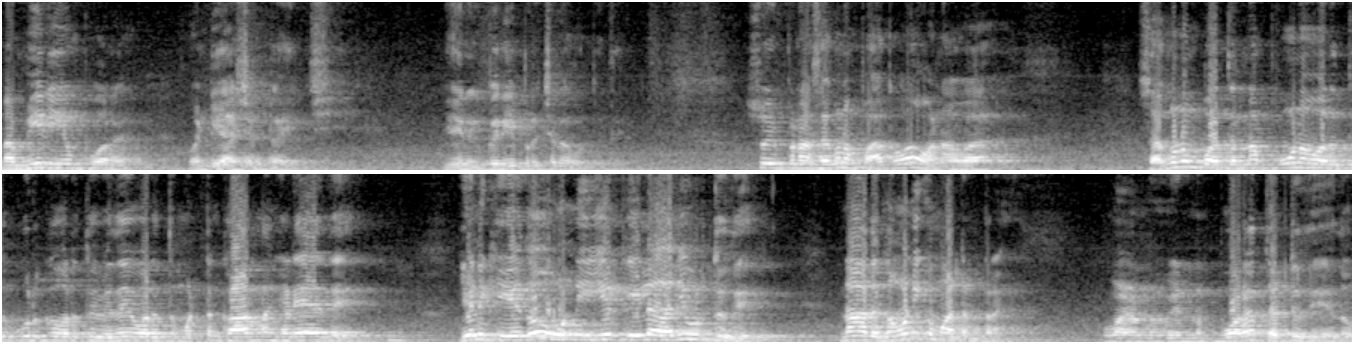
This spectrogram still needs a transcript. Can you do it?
நான் மீறியும் போகிறேன் வண்டி ஆக்சிடென்ட் ஆகிடுச்சு எனக்கு பெரிய பிரச்சனை வந்தது. ஸோ இப்போ நான் சகுனம் பார்க்கவா வேணாவா சகுனம் பார்த்தோம்னா பூனை வரத்து குறுக்க வரத்து விதை வரத்து மட்டும் காரணம் கிடையாது. எனக்கு ஏதோ ஒன்று இயற்கையில் அறிவுறுத்துது. நான் அதை கவனிக்க மாட்டேன்றேன். போகிறேன் தட்டுது ஏதோ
